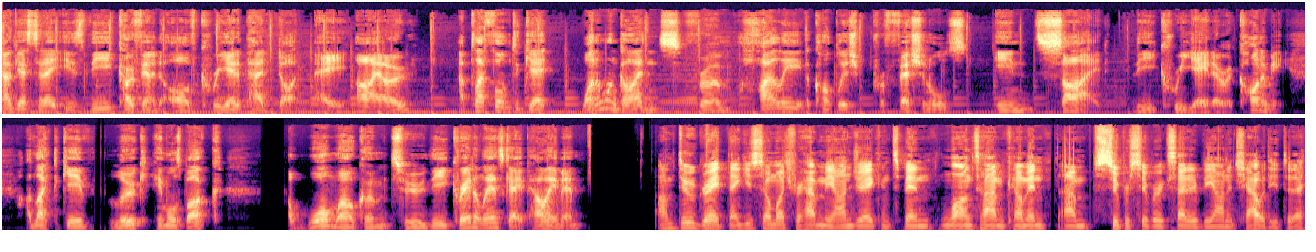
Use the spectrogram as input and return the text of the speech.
Our guest today is the co founder of CreatorPad.io, a platform to get one on one guidance from highly accomplished professionals inside the creator economy. I'd like to give Luke Himmelbach a warm welcome to the creator landscape. How are you, man? I'm doing great. Thank you so much for having me on, Jake. It's been a long time coming. I'm super, super excited to be on and chat with you today.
